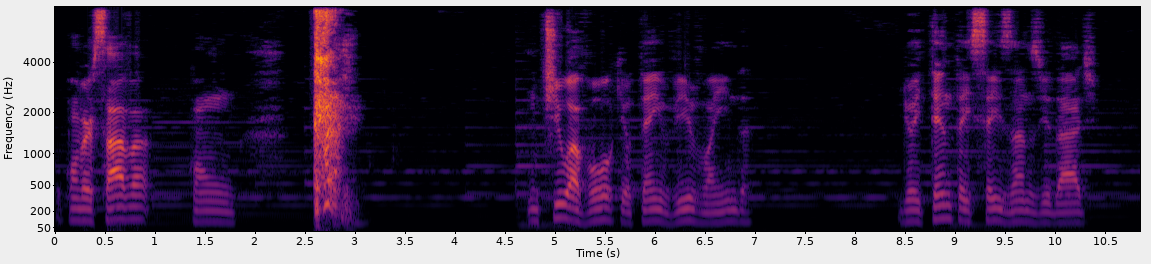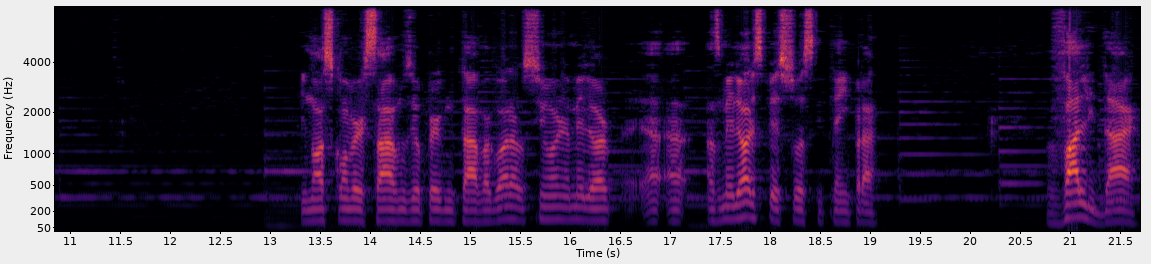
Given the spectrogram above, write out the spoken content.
Eu conversava com um tio-avô que eu tenho vivo ainda, de 86 anos de idade e nós conversávamos e eu perguntava, agora o senhor é melhor, a, a, as melhores pessoas que tem para validar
